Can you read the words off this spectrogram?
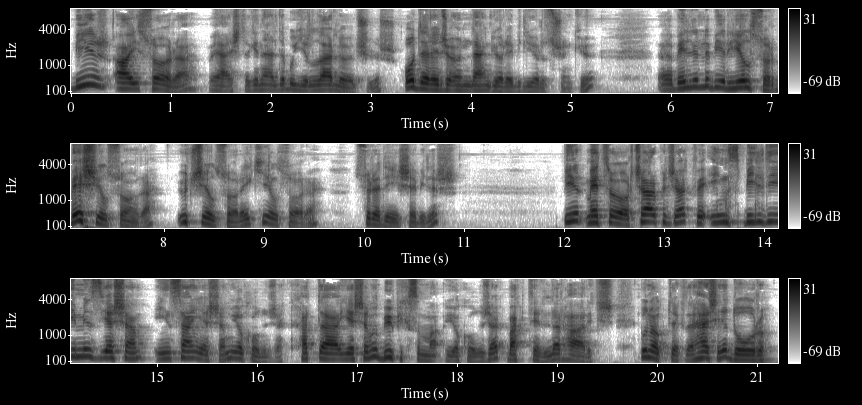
Bir ay sonra veya işte genelde bu yıllarla ölçülür. O derece önden görebiliyoruz çünkü. E, belirli bir yıl sonra, 5 yıl sonra, 3 yıl sonra, 2 yıl sonra süre değişebilir bir meteor çarpacak ve ins bildiğimiz yaşam, insan yaşamı yok olacak. Hatta yaşamı büyük bir kısım yok olacak, bakteriler hariç. Bu noktaya kadar her şey de doğru.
